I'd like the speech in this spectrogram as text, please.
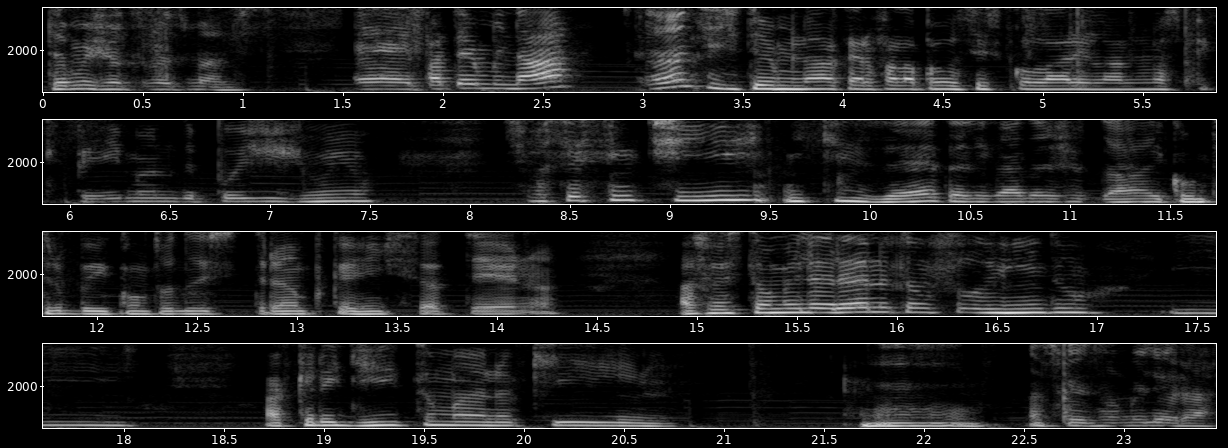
Tamo junto, meus manos. É, pra terminar, antes de terminar, eu quero falar pra vocês colarem lá no nosso PicPay, mano, depois de junho. Se você sentir e quiser, tá ligado? Ajudar e contribuir com todo esse trampo que a gente está tendo. As coisas estão melhorando, estão fluindo. E acredito, mano, que é, as coisas vão melhorar.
